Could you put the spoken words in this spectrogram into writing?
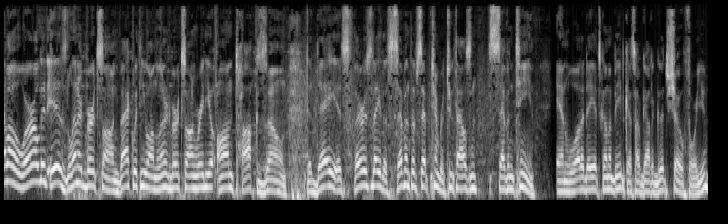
Hello world, it is Leonard Birdsong back with you on Leonard Birdsong Radio on Talk Zone. Today is Thursday, the 7th of September 2017. And what a day it's going to be because I've got a good show for you.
